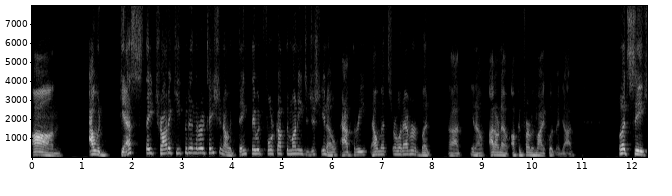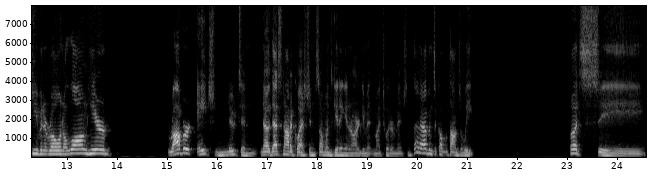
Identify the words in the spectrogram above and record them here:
um, I would guess they try to keep it in the rotation. I would think they would fork up the money to just you know have three helmets or whatever. But uh, you know, I don't know. I'll confirm with my equipment guy. Let's see, keeping it rolling along here. Robert H. Newton. No, that's not a question. Someone's getting in an argument in my Twitter mentions. That happens a couple times a week. Let's see.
